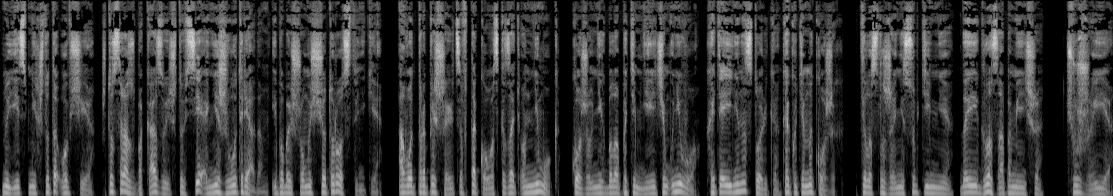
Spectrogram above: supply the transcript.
Но есть в них что-то общее, что сразу показывает, что все они живут рядом и по большому счету родственники. А вот про пришельцев такого сказать он не мог. Кожа у них была потемнее, чем у него, хотя и не настолько, как у темнокожих. Телосложение субтильнее, да и глаза поменьше. Чужие.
